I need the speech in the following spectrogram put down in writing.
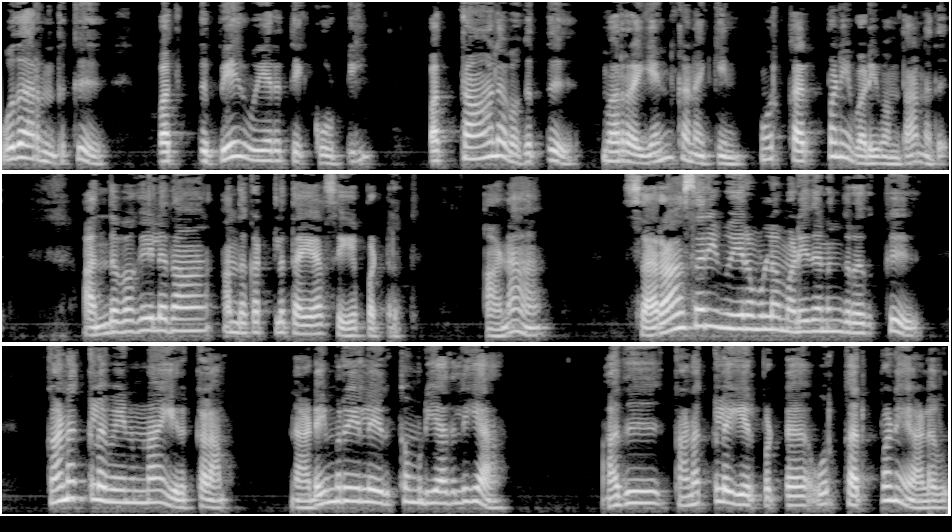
உதாரணத்துக்கு பத்து பேர் உயரத்தை கூட்டி பத்தால வகுத்து வர்ற எண் கணக்கின் ஒரு கற்பனை வடிவம் தான் அது. அந்த வகையில தான் அந்த கட்டில் தயார் செய்யப்பட்டிருக்கு. ஆனா சராசரி உயரமுள்ள மனிதனுங்கிறதுக்கு கணக்கில் வேணும்னா இருக்கலாம். நடைமுறையில் இருக்க முடியாது இல்லையா? அது கணக்கில் ஏற்பட்ட ஒரு கற்பனை அளவு.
